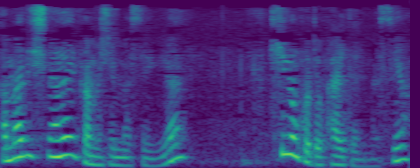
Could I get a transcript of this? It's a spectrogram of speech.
あまり知らないかもしれませんが、木のこと書いてありますよ。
